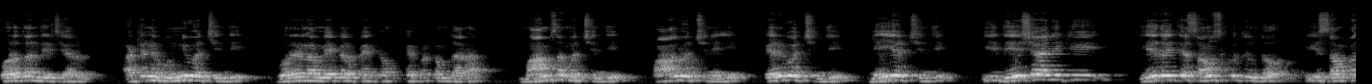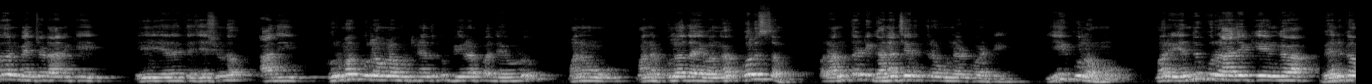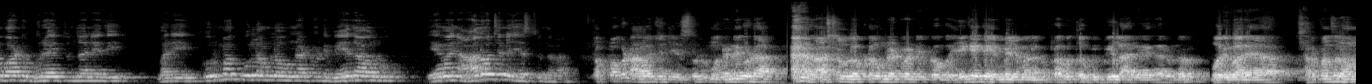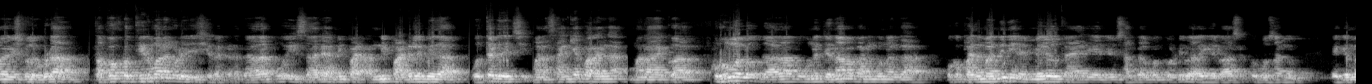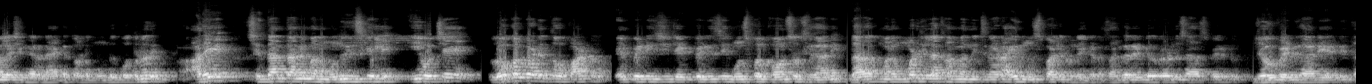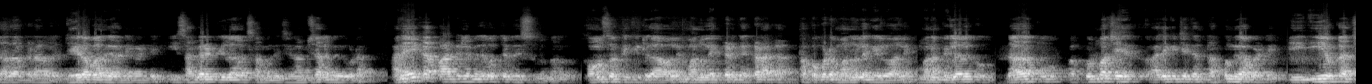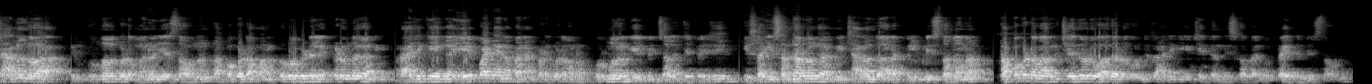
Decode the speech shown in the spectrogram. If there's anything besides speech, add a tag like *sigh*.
కొరతను తీర్చారు. అట్లనే ఉన్ని వచ్చింది గొర్రెల మేకల పెంపకం పెంపకం ద్వారా మాంసం వచ్చింది పాలు వచ్చినాయి పెరుగు వచ్చింది నెయ్యి వచ్చింది. ఈ దేశానికి ఏదైతే సంస్కృతి ఉందో ఈ సంపదను పెంచడానికి ఏదైతే చేసిండో అది కుర్మ కులంలో పుట్టినందుకు బీరప్ప దేవుడు మనము మన కుల దైవంగా కొలుస్తాం. మరి అంతటి ఘన చరిత్ర ఉన్నటువంటి ఈ కులము మరి ఎందుకు రాజకీయంగా వెనుకబాటు గురవుతుంది అనేది మరి కుర్మ కులంలో ఉన్నటువంటి మేధావులు ఏమైనా ఆలోచన చేస్తున్నారా? తప్పకుండా ఆలోచన చేస్తున్నారు. మొన్ననే కూడా *clears throat* రాష్ట్రంలో కూడా ఉన్నటువంటి ఇప్పుడు ఒక ఏకైక ఎమ్మెల్యే మనకు ప్రభుత్వ బి లాలయ్య గారు ఉన్నారు. మరి వారి సర్పంచ్ సమావేశంలో కూడా తప్పకుండా తీర్మానం కూడా చేశారు అక్కడ. దాదాపు ఈసారి అన్ని అన్ని పార్టీల మీద ఒత్తిడి తెచ్చి మన సంఖ్య పరంగా మన యొక్క కురుమలో దాదాపు ఉన్న జనాభాకు అనుగుణంగా ఒక పది మందిని ఎమ్మెల్యేలు తయారు చేయాలని సంకల్పంతో వారి రాష్ట్ర కుటుంబ సంఘం యజ్ఞమలేశం గారి నాయకత్వంలో ముందుకు పోతున్నది. అదే సిద్ధాంతాన్ని మనం ముందు తీసుకెళ్ళి ఈ వచ్చే లోకల్ బాడీతో పాటు ఎంపీటీసీ జెడ్పీటీసీ మున్సిపల్ కౌన్సిల్స్ కానీ దాదాపు మన ఉమ్మడి జిల్లాకు సంబంధించిన కూడా ఐదు మున్సిపాలిటీలు ఉన్నాయి ఇక్కడ. సంగారెడ్డి రెండు శాసపేట జోగుపేట కానివ్వండి దాదాపు అక్కడ జైరాబాద్ కానివ్వండి ఈ సంగారెడ్డి జిల్లాలకు సంబంధించిన అంశాల మీద కూడా అనేక పార్టీల మీద ఒత్తిడి తెస్తున్నాం మనం కౌన్సిలర్ టికెట్లు కావాలి మనలు ఎక్కడికెక్కడ తప్పకుండా మనలో గెలవాలి. మన పిల్లలకు దాదాపు కుర్మ చే రాజకీయ చైతన్యం తప్పుంది ఉంది కాబట్టి ఈ ఈ యొక్క ఛానల్ ద్వారా నేను కుర్మలు కూడా మనవి చేస్తా ఉన్నాను తప్పకుండా మన కుర్మ బిడ్డలు ఎక్కడున్నా కానీ రాజకీయంగా ఏ పార్టీ అయినా పైన కూడా మనం కుర్మలను గెలిపించాలని చెప్పేసి ఈ ఈ సందర్భంగా మీ ఛానల్ ద్వారా పిలుపునిస్తున్నాను తప్పకుండా వారికి చేదోడు వాదోడు ఉండి రాజకీయ చైతన్యం తీసుకోవడానికి ప్రయత్నం చేస్తా ఉన్నాను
